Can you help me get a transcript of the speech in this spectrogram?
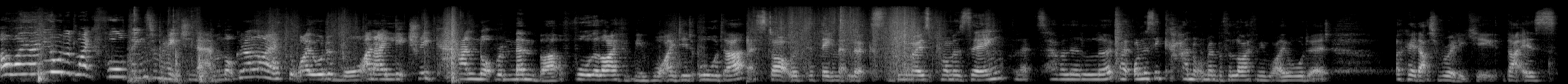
Oh, I only ordered like four things from H&M. I'm not gonna lie, I thought I ordered more, and I literally cannot remember for the life of me what I did order. Let's start with the thing that looks the most promising. Let's have a little look. I honestly cannot remember for the life of me what I ordered. Okay, that's really cute. That is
